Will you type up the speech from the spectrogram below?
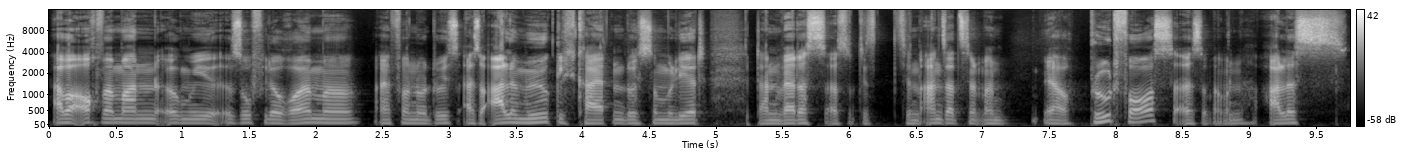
aber auch wenn man irgendwie so viele Räume einfach nur durch, also alle Möglichkeiten durchsimuliert, dann wäre das, also den Ansatz nennt man ja auch Brute Force, also wenn man alles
